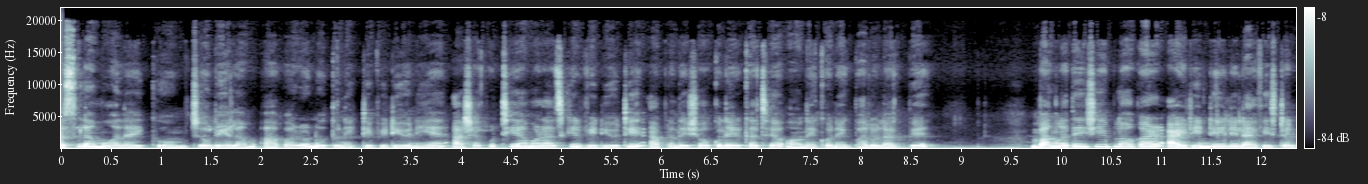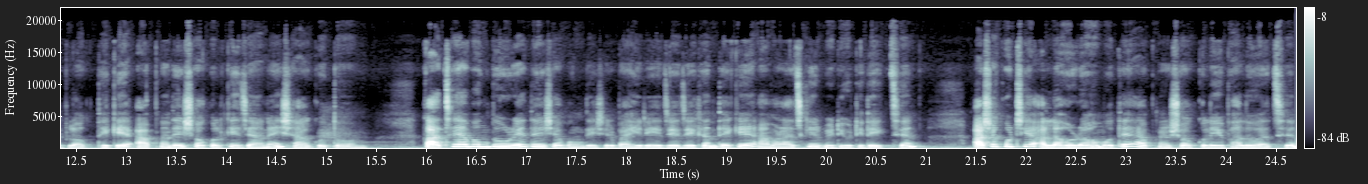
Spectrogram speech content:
আসসালামু আলাইকুম, চলে এলাম আবারও নতুন একটি ভিডিও নিয়ে। আশা করছি আমার আজকের ভিডিওটি আপনাদের সকলের কাছে অনেক অনেক ভালো লাগবে। Bangladeshi blogger Irene daily lifestyle blog থেকে আপনাদের সকলকে জানাই স্বাগতম। কাছে এবং দূরে, দেশ এবং দেশের বাইরে যে যেখান থেকে আমার আজকের ভিডিওটি দেখছেন, আশা করছি আল্লাহর রহমতে আপনার সকলেই ভালো আছেন।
